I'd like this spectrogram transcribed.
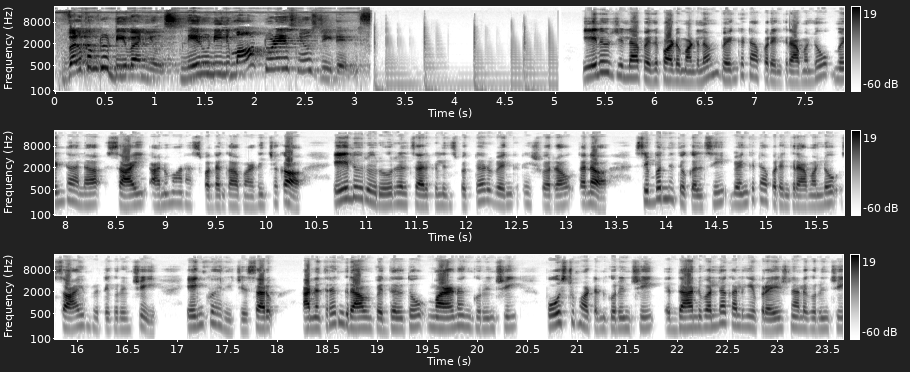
వెల్కమ్ టు డివై న్యూస్ నేను Neelima today's news details Eluru జిల్లా పెదపాడు మండలం వెంకటాపురం గ్రామంలో మెండాల సాయి అనుమానాస్పదంగా మరణించగా Eluru rural circle inspector Venkateswararao తన సిబ్బందితో కలిసి వెంకటాపురం గ్రామంలో సాయి మృతి గురించి ఎంక్వైరీ చేశారు. అనంతరం గ్రామ పెద్దలతో మరణం గురించి పోస్ట్ మార్టం గురించి దానివల్ల కలిగే ప్రయోజనాల గురించి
